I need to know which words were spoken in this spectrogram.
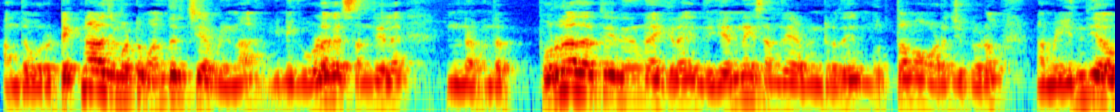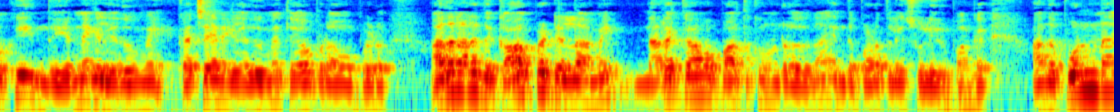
அந்த ஒரு டெக்னாலஜி மட்டும் வந்துருச்சு அப்படின்னா இன்னைக்கு உலக சந்தையில இந்த அந்த பொருளாதாரத்தை நிர்ணயிக்கிற இந்த எண்ணெய் சந்தை அப்படின்றது மொத்தமாக உடஞ்சு போயிடும். நம்ம இந்தியாவுக்கு இந்த எண்ணெய்கள் எதுவுமே கச்சா எண்ணெய்கள் எதுவுமே தேவைப்படாமல் போயிடும். அதனால இந்த கார்பரேட் எல்லாமே நடக்காம பார்த்துக்கணுன்றது தான் இந்த படத்துலையும் சொல்லியிருப்பாங்க. அந்த பொண்ணை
